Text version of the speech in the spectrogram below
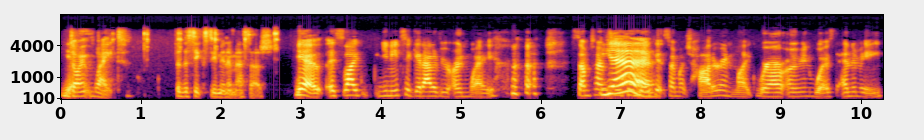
yes. don't wait for the 60 minute massage. Yeah, it's like you need to get out of your own way. Sometimes yeah. we make it so much harder and like we're our own worst enemy.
